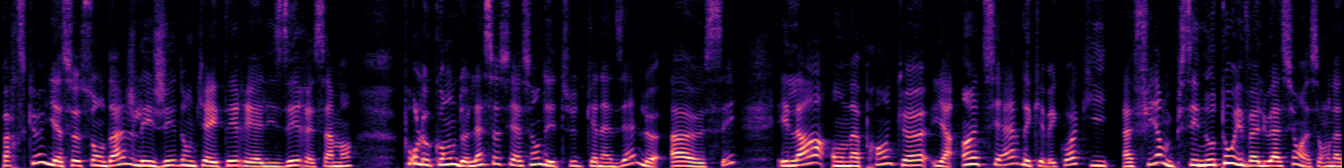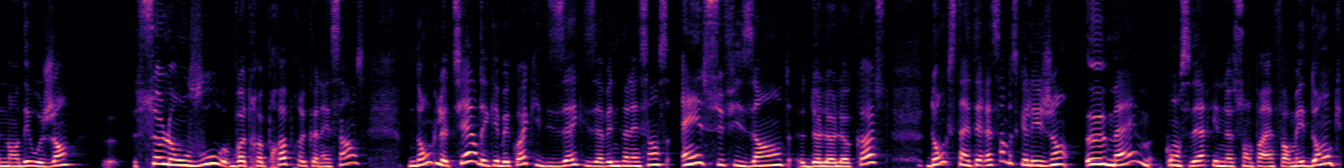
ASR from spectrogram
Parce qu'il y a ce sondage léger donc qui a été réalisé récemment pour le compte de l'Association d'études canadiennes, le AEC. Et là, on apprend qu'il y a un tiers des Québécois qui affirment, puis c'est une auto-évaluation. Hein, on a demandé aux gens selon vous, votre propre connaissance. Donc, le tiers des Québécois qui disaient qu'ils avaient une connaissance insuffisante de l'Holocauste. Donc, c'est intéressant parce que les gens eux-mêmes considèrent qu'ils ne sont pas informés. Donc,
